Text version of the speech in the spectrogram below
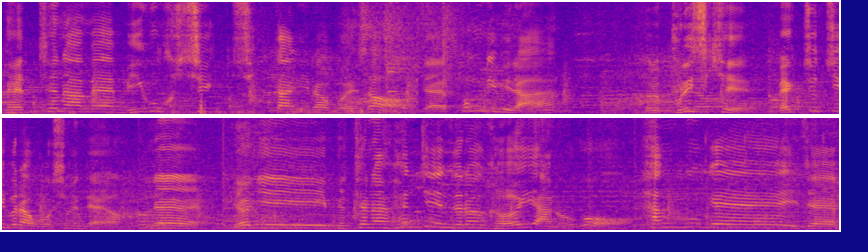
베트남의 미국식 식당이라고 해서 이제 폭립이랑 그리고 브리스킷 맥주집이라고 보시면 돼요. 근데 여기 베트남 현지인들은 거의 안 오고 한국에 이제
